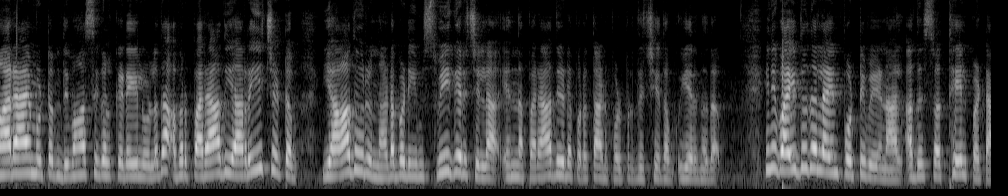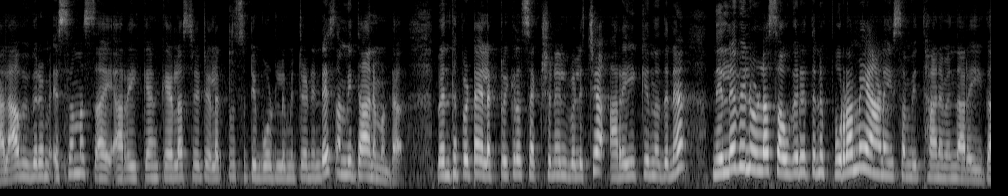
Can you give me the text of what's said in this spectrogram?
മാരായമുട്ടും നിവാസികൾക്കിടയിലുള്ളത്. അവർ പരാതി അറിയിച്ചിട്ടും യാതൊരു നടപടിയും സ്വീകരിച്ചില്ല എന്ന പരാതിയുടെ പുറത്താണ് ഇപ്പോൾ പ്രതിഷേധം ഉയരുന്നത്. ഇനി വൈദ്യുത ലൈൻ പൊട്ടി വീണാൽ അത് ശ്രദ്ധയിൽപ്പെട്ടാൽ ആ വിവരം എസ് എം എസ് ആയി അറിയിക്കാൻ കേരള സ്റ്റേറ്റ് ഇലക്ട്രിസിറ്റി ബോർഡ് ലിമിറ്റഡിന്റെ സംവിധാനമുണ്ട്. ബന്ധപ്പെട്ട ഇലക്ട്രിക്കൽ സെക്ഷനിൽ വിളിച്ച് അറിയിക്കുന്നതിന് നിലവിലുള്ള സൗകര്യത്തിന് പുറമെയാണ് ഈ സംവിധാനം എന്ന് അറിയുക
